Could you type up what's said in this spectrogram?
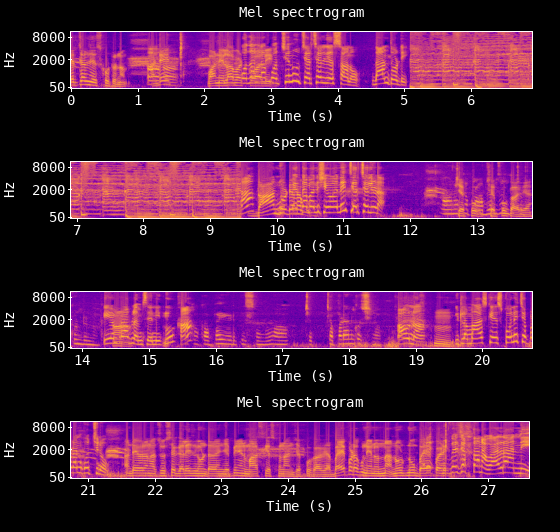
చర్చలు చేసుకుంటున్నాం. అంటే వాడిని ఎలా పట్టుకోవాలి? వచ్చి నువ్వు చర్చలు చేస్తాను దాంతో పెద్ద నాకు- మనిషి అని చర్చలుడా? చెప్పు, ప్రాబ్లమ్స్ చెప్పు కావ్య. ఏం ప్రాబ్లమ్స్ నీకు? ఒక అబ్బాయి ఏడిపిస్తుండు చెప్పడానికి వచ్చిన అవునా. ఇట్లా మాస్క్ వేసుకొని చెప్పడానికి వచ్చినావు. అంటే ఎవరైనా చూస్తే గలీజ్గా ఉంటారని చెప్పి నేను మాస్క్ వేసుకున్నాను అని చెప్పు కావ్య. భయపడకు నేనున్నా. నువ్వు నువ్వు భయపడి నువ్వే చెప్తాను కాదురా అన్ని.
